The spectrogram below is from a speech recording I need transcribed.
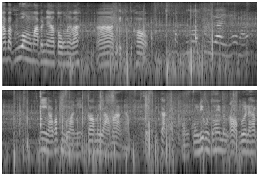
นะ แบบร่วงลงมาเป็นแนวตรงเห็นปะอ่าสเก็ตคิติคอลตักเรือนี่นะครับก็พิมพ์ประมาณนี้ก็ไม่ยาวมากนะครับ เสร็จพิกัดของกรงที่คุณจะให้มันออกด้วยนะครับ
